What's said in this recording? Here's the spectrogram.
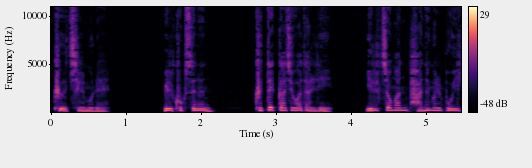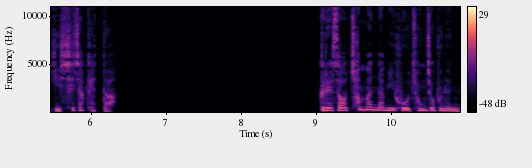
그 질문에 윌콕스는 그때까지와 달리 일정한 반응을 보이기 시작했다. 그래서 첫 만남 이후 종조부는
